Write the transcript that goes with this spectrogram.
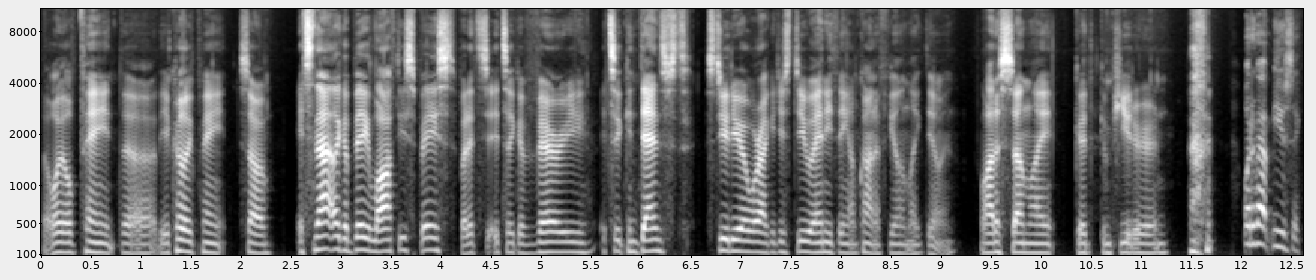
the oil paint, the the acrylic paint. So it's not like a big lofty space, but it's it's like a very it's a condensed studio where I could just do anything I'm kind of feeling like doing. A lot of sunlight, good computer, and what about music?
